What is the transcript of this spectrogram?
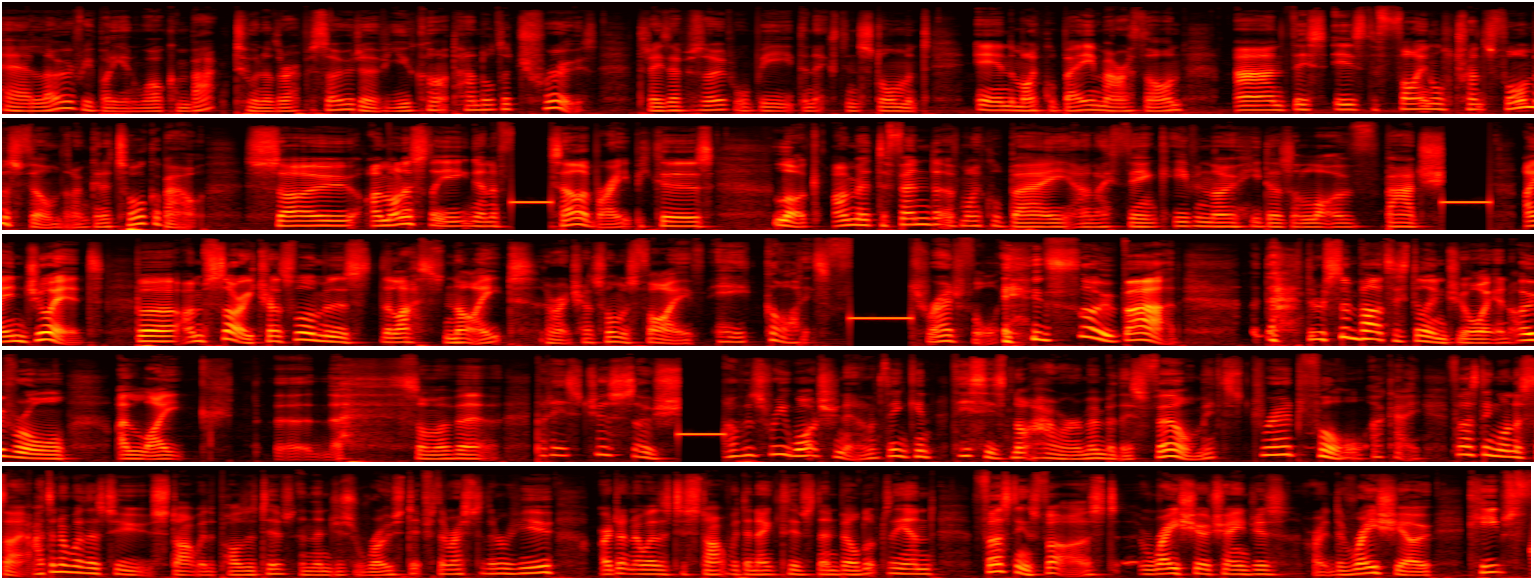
Hello, everybody, and welcome back to another episode of You Can't Handle the Truth. Today's episode will be the next installment in the Michael Bay marathon, and this is the final Transformers film that I'm going to talk about. So, I'm honestly going to f- celebrate because, look, I'm a defender of Michael Bay, and I think even though he does a lot of bad shit, I enjoy it. But I'm sorry, Transformers The Last Knight, alright, Transformers 5, eh, God, it's dreadful. It's so bad. There are some parts I still enjoy, and overall, I like uh, some of it, but it's just so sh- I was rewatching it and I'm thinking, this is not how I remember this film. It's dreadful. Okay, first thing I want to say, I don't know whether to start with the positives and then just roast it for the rest of the review, or I don't know whether to start with the negatives, then build up to the end. First things first, ratio changes. All right, the ratio keeps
